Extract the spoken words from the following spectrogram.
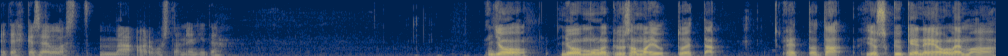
Et ehkä sellaista mä arvostan eniten. Joo, joo, mulla on kyllä sama juttu, että, että tota, jos kykenee olemaan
